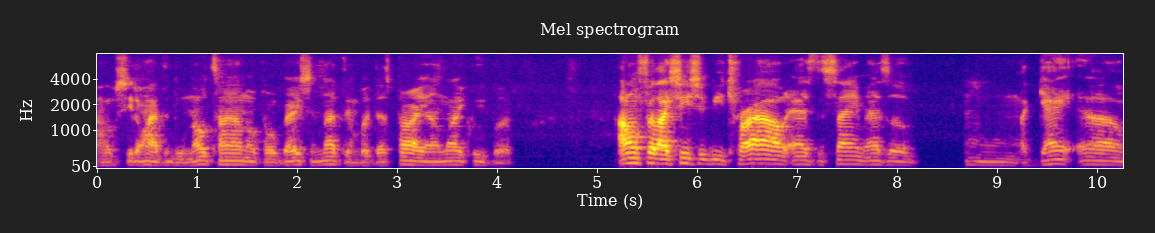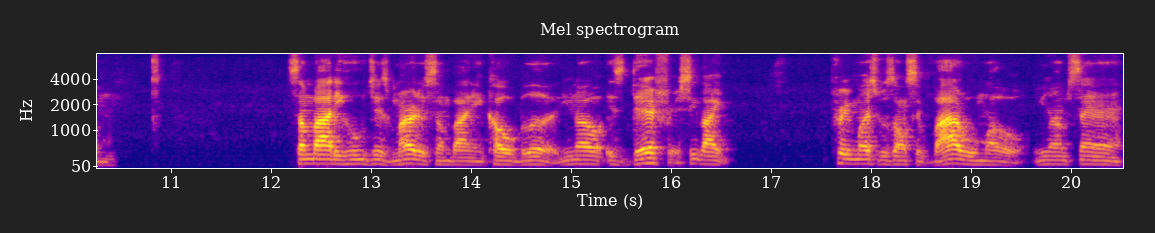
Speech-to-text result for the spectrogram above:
I hope she don't have to do no time, no probation, nothing. But that's probably unlikely. But I don't feel like she should be tried as the same as a um, a gang um somebody who just murdered somebody in cold blood. You know, it's different. She like pretty much was on survival mode. You know what I'm saying?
